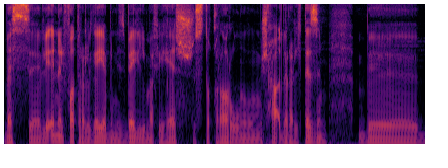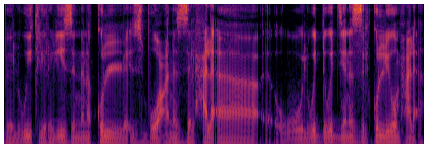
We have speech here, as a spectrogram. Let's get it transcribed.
بس لأن الفترة الجاية بالنسبة لي ما فيهاش استقرار ومش هقدر ألتزم. بال weekly release إن أنا كل أسبوع أنزل حلقة والود ودي أنزل كل يوم حلقة.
